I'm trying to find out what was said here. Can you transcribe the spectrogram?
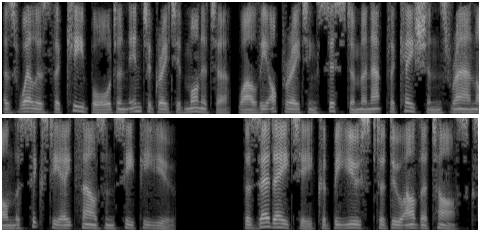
as well as the keyboard and integrated monitor, while the operating system and applications ran on the 68 8000 CPU. The Z80 could be used to do other tasks.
